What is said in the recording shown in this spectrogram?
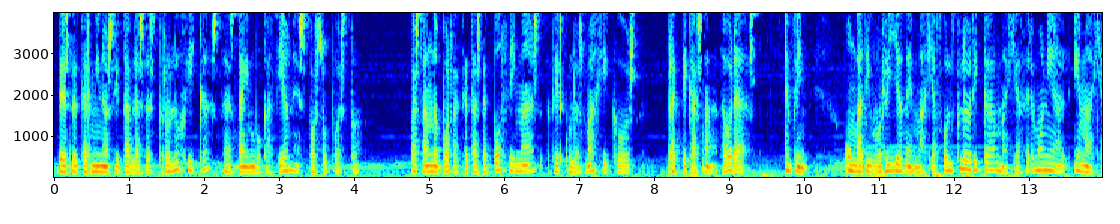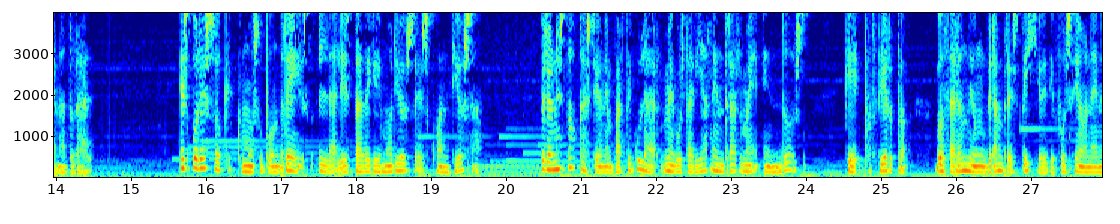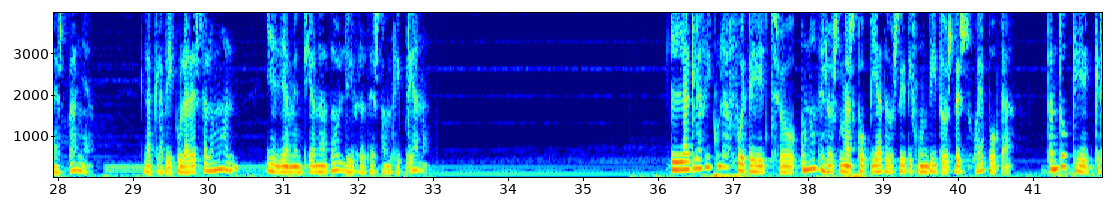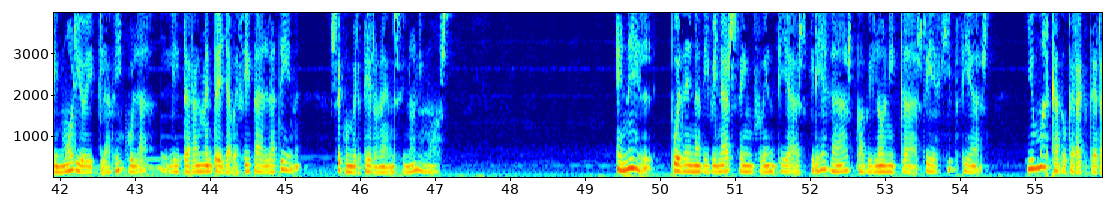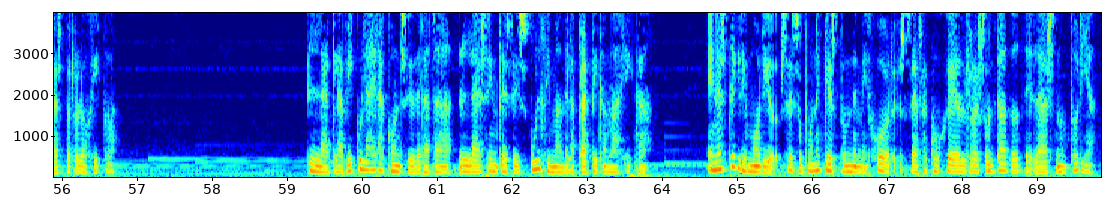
desde términos y tablas astrológicas hasta invocaciones, por supuesto, pasando por recetas de pócimas, círculos mágicos, prácticas sanadoras, en fin, un batiburrillo de magia folclórica, magia ceremonial y magia natural. Es por eso que, como supondréis, la lista de grimorios es cuantiosa. Pero en esta ocasión en particular me gustaría centrarme en dos, que, por cierto, gozaron de un gran prestigio y difusión en España, la clavícula de Salomón y el ya mencionado libro de San Cipriano. La clavícula fue de hecho uno de los más copiados y difundidos de su época, tanto que grimorio y clavícula, literalmente llavecita en latín, se convirtieron en sinónimos. En él pueden adivinarse influencias griegas, babilónicas y egipcias y un marcado carácter astrológico. La clavícula era considerada la síntesis última de la práctica mágica. En este grimorio se supone que es donde mejor se recoge el resultado de la notoria,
